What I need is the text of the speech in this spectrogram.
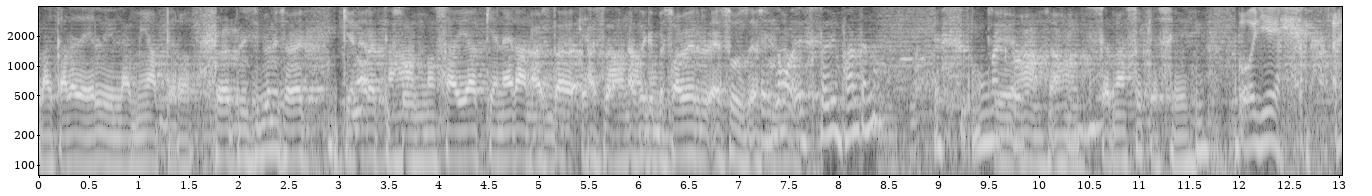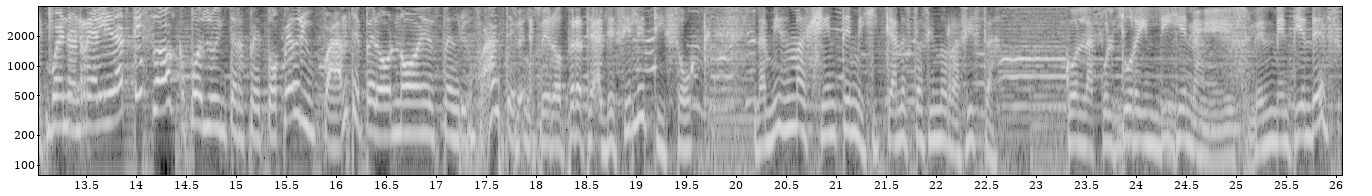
la cara de él y la mía, pero Pero al principio ni sabía quién era ajá, Tizón. no sabía quién era. ni Hasta, qué hasta, que empezó a ver esos. esos Es como, es Pedro Infante, ¿no? Es un Sí, actor. ajá, ajá. Se me hace que sí. Oye, Bueno, en realidad Tizoc pues lo interpretó Pedro Infante, pero no es Pedro Infante. Pues. Pero espérate, al decirle Tizoc, la misma gente mexicana está siendo racista. Con la cultura indígena. sí, sí. ¿Me, entiendes?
